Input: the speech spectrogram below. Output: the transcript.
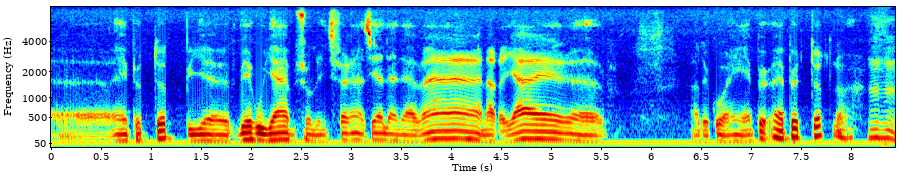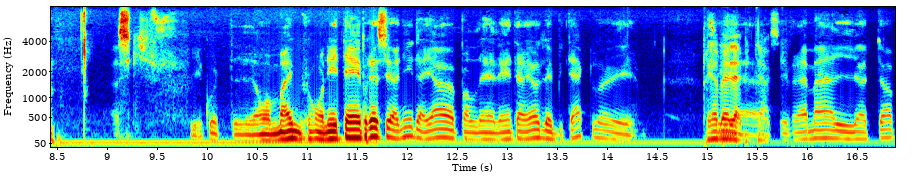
un peu de tout, puis verrouillable sur les différentiels en avant, en arrière. en tout cas, un peu, un peu de tout. Là. Mhm. Parce que, écoute, euh, on, même, on était impressionné d'ailleurs par l'intérieur de l'habitacle. Très bel euh, c'est vraiment le top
